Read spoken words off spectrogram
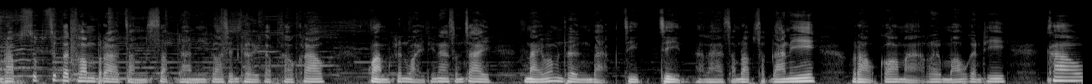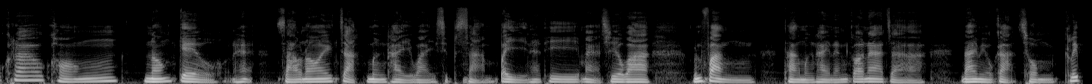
ำหรับซุปซิป .com ประจำสัปดาห์นี้ก็เช่นเคยกับข่าวคราว ความเคลื่อนไหวที่น่าสนใจในว่าบันเทิงแบบจีนจีนนะและสำหรับสัปดาห์นี้ เราก็มาเริ่มเมาส์กันที่ข่าวคราวของน้องเกลนะฮะสาวน้อยจากเมืองไทยวัย 13 ปีนะที่แม่เชื่อว่าคุณฟังทางเมืองไทยนั้นก็น่าจะ ได้มีโอกาสชมคลิป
